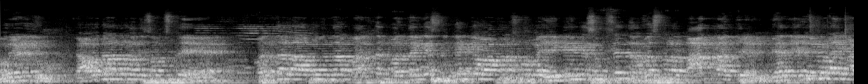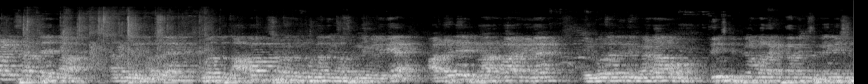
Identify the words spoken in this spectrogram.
ಅವ್ರು ಹೇಳಿದ್ರು, ಯಾವುದಾದ್ರೂ ಒಂದು ಸಂಸ್ಥೆ ಬಂದ ಲಾಭದಿಂದ ಬಂದ, ಬಂದಂಗೆ ಸಂಘಕ್ಕೆ ವಾಪಸ್ ಕೊಡುವ ಏಕೈಕ ಸಂಸ್ಥೆ ಧರ್ಮಸ್ಥಳ ಮಾತ್ರ ಅಂತ ಹೇಳಿ. ಬೇರೆ ಎಲ್ಲಿ ಕೂಡ ಮಾಡ್ಲಿಕ್ಕೆ ಸಾಧ್ಯ ಇಲ್ಲ. ಅಂತ ಹೇಳಿ ಅಂದ್ರೆ ಇವತ್ತು ಲಾಭಾಂಶವನ್ನು ಕೂಡ ನಿಮ್ಮ ಸಂಘಗಳಿಗೆ ಆಲ್ರೆಡಿ ಪ್ರಾರಂಭ ಆಗಿದೆ ನಿಮ್ಮ ಮೇಡಮ್ ದೀಕ್ಷ ಇಟ್ಕೊಂಡ್ಬರಕ್ಕೆ ನಿಮ್ಮ ಎಷ್ಟು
